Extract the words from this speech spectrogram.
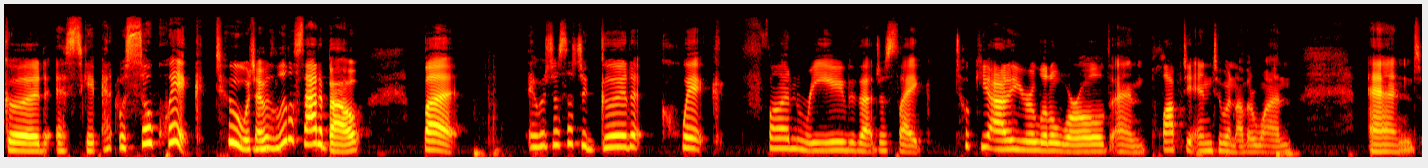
good escape. And it was so quick, too, which Mm-hmm. I was a little sad about. But it was just such a good, quick, fun read that just like took you out of your little world and plopped you into another one. And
